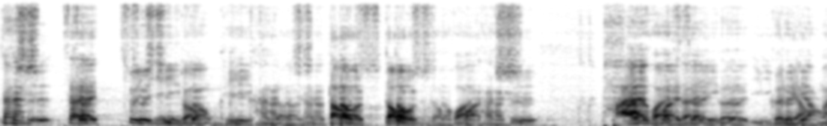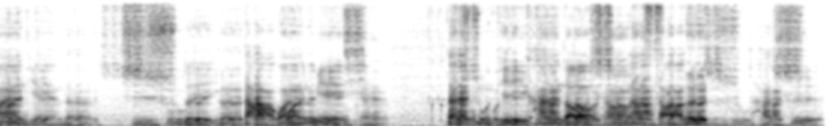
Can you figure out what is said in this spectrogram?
但是在最近一段，我们可以看到，像道道指的话，它是徘徊在一个一个两万点的指数的一个大关的面前。但是我们可以看到，像纳斯达克指数，它是。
